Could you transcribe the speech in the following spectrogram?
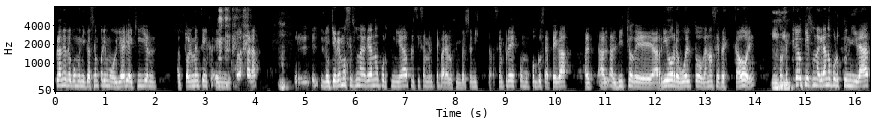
planes de comunicación para inmobiliaria aquí en, actualmente en, Guadalajara, lo que vemos es una gran oportunidad precisamente para los inversionistas. Siempre es como un poco se apega al, al, dicho de a río revuelto ganancia de pescadores. Entonces creo que es una gran oportunidad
